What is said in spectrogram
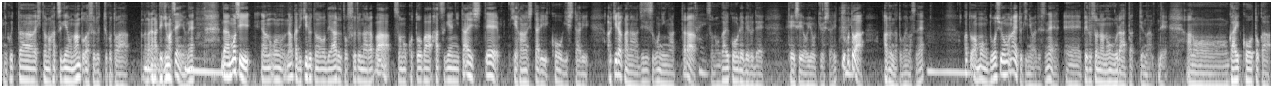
はい、こういった人の発言を何とかするっていうことは、なかなかできませんよね。だからもし、あの、なんかできるのであるとするならば、その言葉、発言に対して批判したり、抗議したり、明らかな事実誤認があったら、はい、その外交レベルで訂正を要求したりっていうことはあるんだと思いますね。あとはもうどうしようもない時にはですね、えー、ペルソナ・ノン・グラータっていうので、あのー、外交とか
